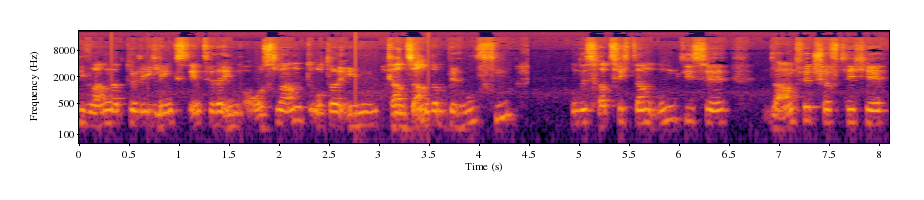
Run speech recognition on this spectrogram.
Die waren natürlich längst entweder im Ausland oder in ganz anderen Berufen. Und es hat sich dann um diese landwirtschaftliche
